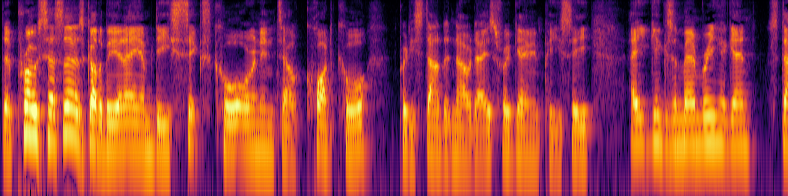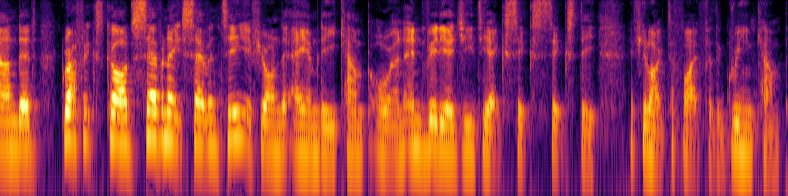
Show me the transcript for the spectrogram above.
The processor has got to be an AMD 6 core or an Intel quad core pretty standard nowadays for a gaming PC. 8 gigs of memory, again, standard. Graphics card 7870 if you're on the AMD camp, or an NVIDIA GTX 660 if you like to fight for the green camp.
